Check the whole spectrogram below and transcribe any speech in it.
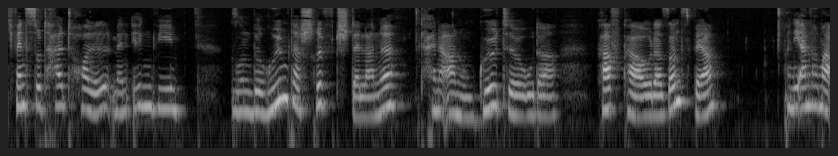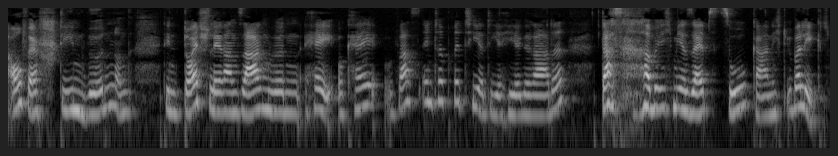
Ich fände es total toll, wenn irgendwie so ein berühmter Schriftsteller, ne? Keine Ahnung, Goethe oder Kafka oder sonst wer, wenn die einfach mal auferstehen würden und den Deutschlehrern sagen würden, hey, okay, was interpretiert ihr hier gerade? Das habe ich mir selbst so gar nicht überlegt.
